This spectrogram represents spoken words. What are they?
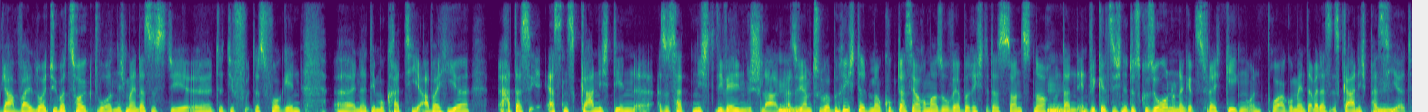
ja, weil Leute überzeugt wurden. Ich meine, das ist die, äh, die, das Vorgehen äh, in der Demokratie. Aber hier hat das erstens gar nicht den, äh, also es hat nicht die Wellen geschlagen. Mhm. Also wir haben darüber berichtet, man guckt das ja auch immer so, wer berichtet das sonst noch mhm. und dann entwickelt sich eine Diskussion und dann gibt es vielleicht Gegen- und Pro-Argumente, aber das ist gar nicht passiert.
